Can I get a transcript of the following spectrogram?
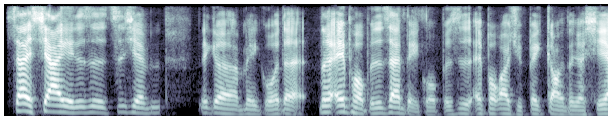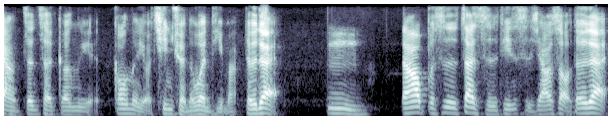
再下一个就是之前。那个美国的那个 Apple 不是在美国不是 Apple Watch 被告那个血氧侦测功能功能有侵权的问题嘛，对不对？嗯。然后不是暂时停止销售，对不对？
